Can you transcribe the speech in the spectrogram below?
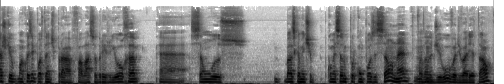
acho que uma coisa importante para falar sobre Rioja eh, são os. Basicamente, começando por composição, né? Falando Uhum. de uva, de varietal.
